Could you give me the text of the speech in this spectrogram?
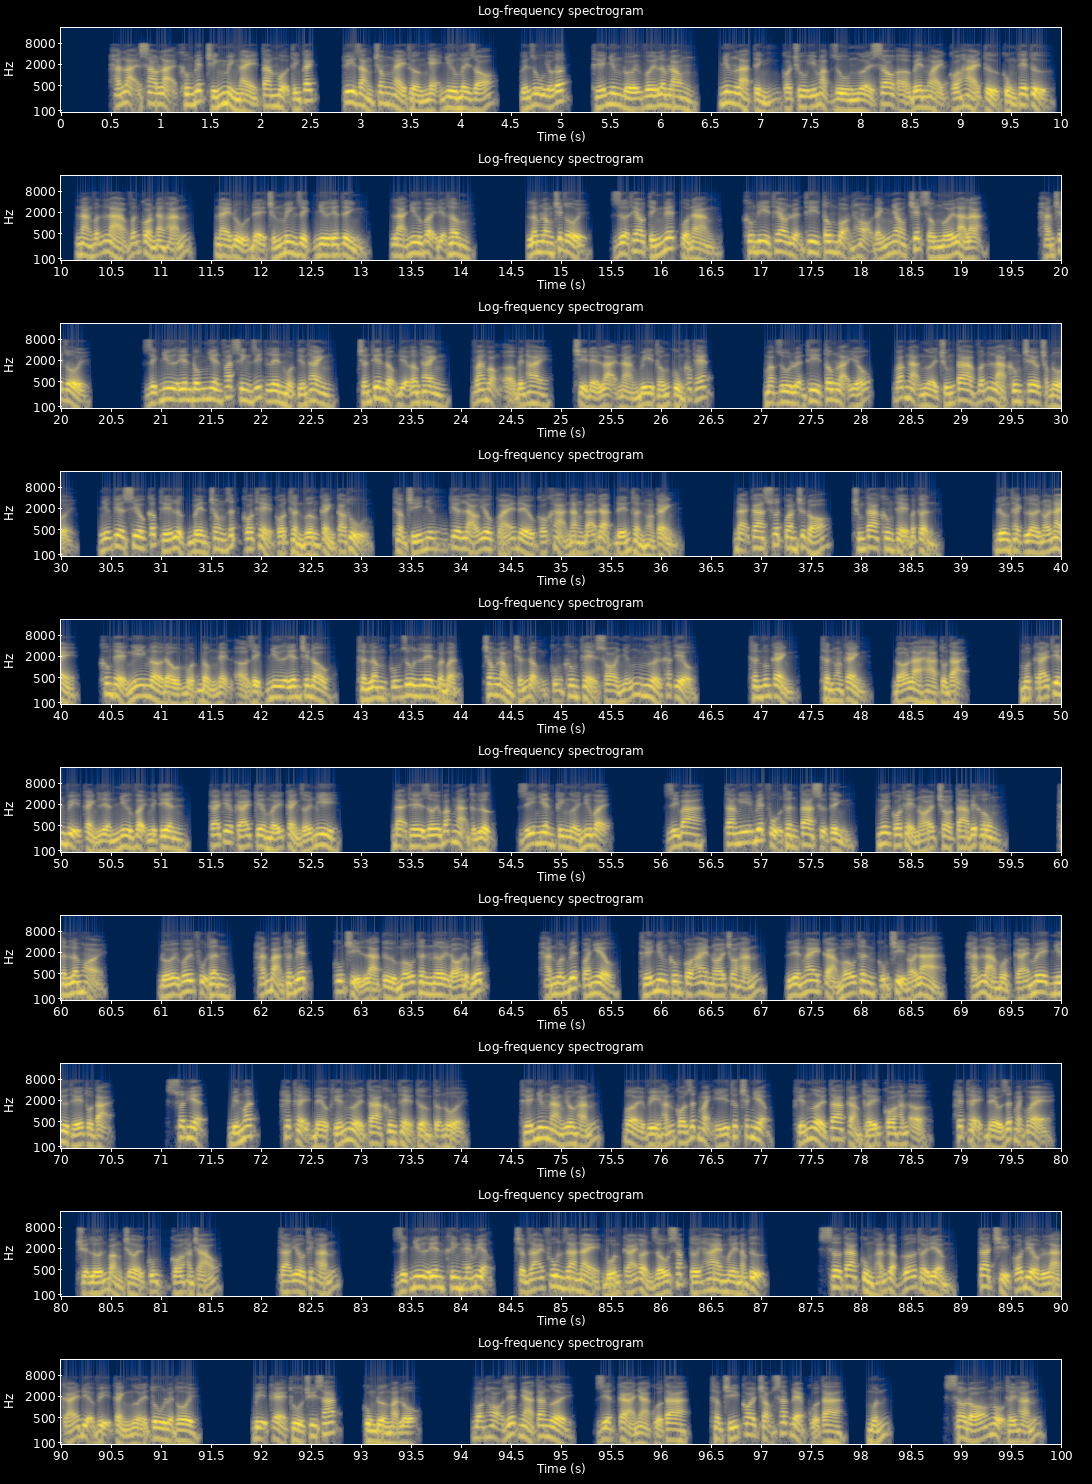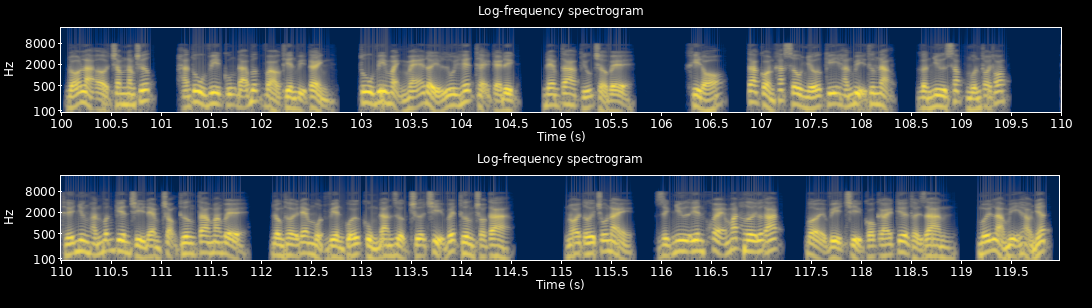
Hắn lại sao lại không biết chính mình này tam muội tính cách, tuy rằng trong ngày thường nhẹ như mây gió, quyến rũ yếu ớt, thế nhưng đối với lâm long, nhưng là tình có chú ý mặc dù người sau ở bên ngoài có hài tử cùng thế tử, nàng vẫn là vẫn còn đang hắn, này đủ để chứng minh dịch như yên tình, là như vậy địa thâm. Lâm long chết rồi dựa theo tính nết của nàng, không đi theo luyện thi tông bọn họ đánh nhau chết sống mới là lạ. Hắn chết rồi. Dịch như yên bỗng nhiên phát sinh rít lên một tiếng thanh, chấn thiên động địa âm thanh, vang vọng ở bên hai, chỉ để lại nàng bi thống cùng khóc thét. Mặc dù luyện thi tông lại yếu, bác ngạn người chúng ta vẫn là không t r e o chọc nổi, những kia siêu cấp thế lực bên trong rất có thể có thần vương cảnh cao thủ, thậm chí những kia lão yêu quái đều có khả năng đã đạt đến thần hoàng cảnh. Đại ca xuất quan trước đó, chúng ta không thể bất cẩn. Đường thạch lời nói này, không thể nghi ngờ đầu một bổng nện ở dịch như yên trên đầu, thần lâm cũng run lên bần bật trong lòng chấn động cũng không thể so những người khác tiểu. Thần vương cảnh, thần hoàng cảnh, đó là hà tồn tại. Một cái thiên vị cảnh liền như vậy người tiên, cái kia cái kia mấy cảnh giới nghi. Đại thế giới bắc ngạn thực lực, dĩ nhiên kinh người như vậy. Dĩ ba, ta nghĩ biết phụ thân ta sự tình, ngươi có thể nói cho ta biết không? Thần lâm hỏi. Đối với phụ thân, hắn bản thân biết, cũng chỉ là từ mẫu thân nơi đó được biết. Hắn muốn biết quá nhiều, thế nhưng không có ai nói cho hắn, liền ngay cả mẫu thân cũng chỉ nói là, hắn là một cái mê như thế tồn tại. Xuất hiện, biến mất, hết thảy đều khiến người ta không thể tưởng tượng nổi thế nhưng nàng yêu hắn, bởi vì hắn có rất mạnh ý thức trách nhiệm, khiến người ta cảm thấy có hắn ở, hết thảy đều rất mạnh khỏe, chuyện lớn bằng trời cũng có hắn cháo. Ta yêu thích hắn. Dịch như yên khinh hé miệng, chậm rãi phun ra này bốn cái ẩn dấu sắp tới hai mươi năm tự. Sơ ta cùng hắn gặp gỡ thời điểm, ta chỉ có điều là cái địa vị cảnh người tu luyện thôi. Bị kẻ thù truy sát, cùng đường mặt lộ. Bọn họ giết nhà ta người, diệt cả nhà của ta, thậm chí coi trọng sắc đẹp của ta, muốn. Sau đó ngộ thấy hắn, đó là ở trăm năm trước, hắn tu vi cũng đã bước vào thiên vị cảnh tu vi mạnh mẽ đẩy lui hết thể kẻ địch đem ta cứu trở về. Khi đó ta còn khắc sâu nhớ kỹ hắn bị thương nặng gần như sắp muốn thoi thót thế nhưng hắn vẫn kiên trì đem trọng thương ta mang về đồng thời đem một viên cuối cùng đan dược chữa trị vết thương cho ta. Nói tới chỗ này dịch như yên khỏe mắt hơi ướt át bởi vì chỉ có cái kia thời gian mới là mỹ hảo nhất.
